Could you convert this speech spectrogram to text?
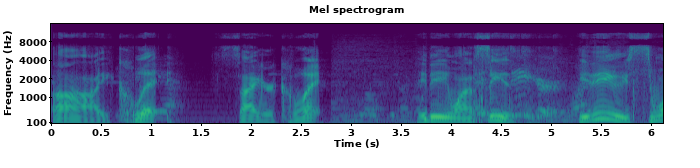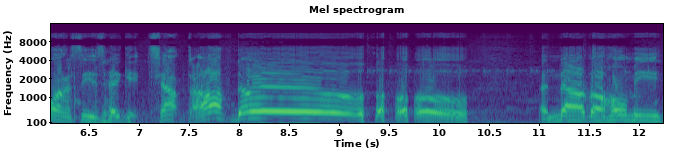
Ah, he quit. Siger quit. He didn't want to see his. He didn't even want to see his head get chopped off. No. And now the homie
